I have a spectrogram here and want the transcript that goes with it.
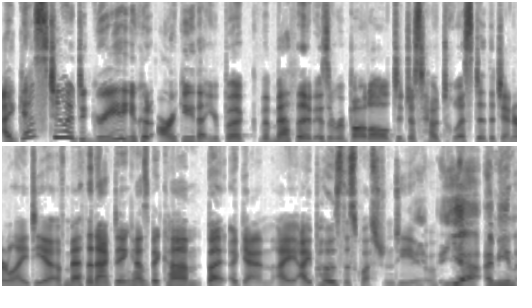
I guess to a degree, you could argue that your book, The Method, is a rebuttal to just how twisted the general idea of method acting has become. But again, I, I pose this question to you. Yeah, I mean,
